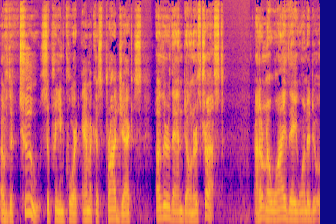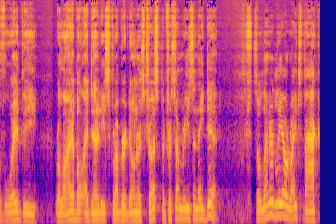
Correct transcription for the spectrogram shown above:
of the two Supreme Court amicus projects other than Donors Trust. I don't know why they wanted to avoid the reliable identity scrubber Donors Trust, but for some reason they did. So Leonard Leo writes back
